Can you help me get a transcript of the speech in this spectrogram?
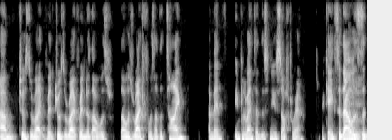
um, chose the right chose the right vendor that was that was right for us at the time, and then implemented this new software. Okay, so that was mm.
